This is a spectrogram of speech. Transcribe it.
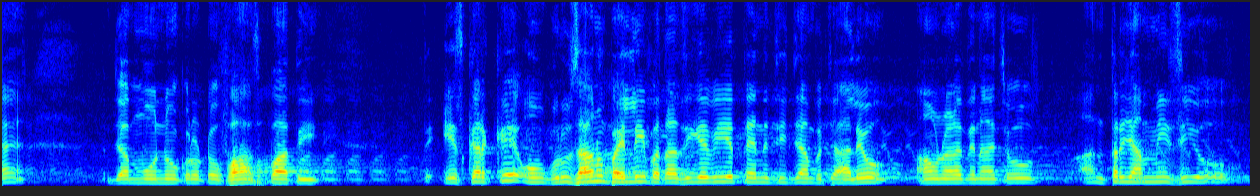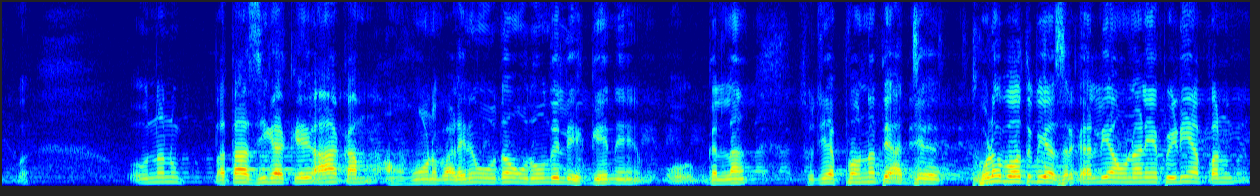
ਹੈ? ਜਾਂ ਮੋਨੋਕ੍ਰੋਟੋਫਾਸ ਪਾਤੀ। ਤੇ ਇਸ ਕਰਕੇ ਉਹ ਗੁਰੂ ਸਾਹਿਬ ਨੂੰ ਪਹਿਲਾਂ ਹੀ ਪਤਾ ਸੀਗਾ ਵੀ ਇਹ ਤਿੰਨ ਚੀਜ਼ਾਂ ਬਚਾ ਲਿਓ। ਆਉਣ ਵਾਲੇ ਦਿਨਾਂ 'ਚ ਉਹ ਅੰਤਰਜਾਮੀ ਸੀ, ਉਹ ਉਹਨਾਂ ਨੂੰ ਪਤਾ ਸੀਗਾ ਕਿ ਆਹ ਕੰਮ ਹੋਣ ਵਾਲੇ ਨੇ ਉਦੋਂ ਉਦੋਂ ਦੇ ਲਿਖ ਗਏ ਨੇ ਉਹ ਗੱਲਾਂ। ਸੋ ਜੇ ਆਪਾਂ ਉਹਨਾਂ ਤੇ ਅੱਜ ਥੋੜਾ ਬਹੁਤ ਵੀ ਅਸਰ ਕਰ ਲਿਆ ਆਉਣ ਵਾਲੀਆਂ ਪੀੜ੍ਹੀਆਂ ਆਪਾਂ ਨੂੰ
